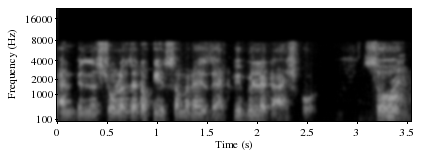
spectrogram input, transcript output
and business told us that, okay, you summarize that, we build a dashboard. So right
